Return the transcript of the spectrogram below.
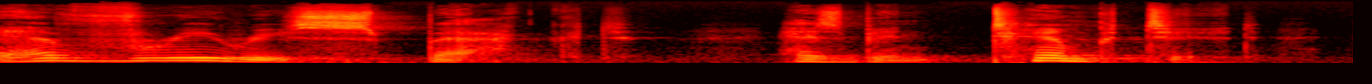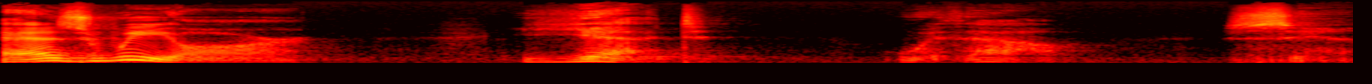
every respect has been tempted as we are, yet without sin.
